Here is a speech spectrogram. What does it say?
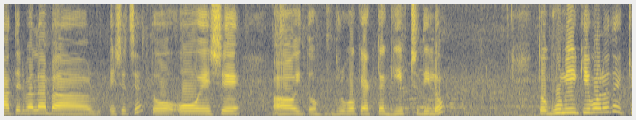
রাতের বেলা এসেছে। তো ও এসে ওই তো ধ্রুবকে একটা গিফট দিল। তো ভূমির কী বলো তো একটু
